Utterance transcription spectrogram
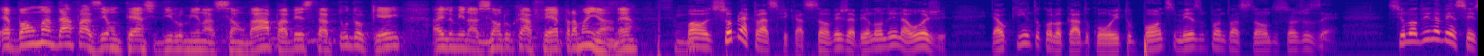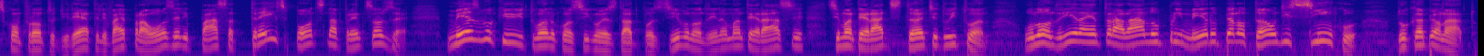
é bom mandar fazer um teste de iluminação lá para ver se está tudo ok a iluminação do café para amanhã, né? Sim. Bom, sobre a classificação, veja bem, Londrina hoje é o quinto colocado com oito pontos, mesmo pontuação do São José. Se o Londrina vencer esse confronto direto, ele vai para 11, ele passa três pontos na frente do São José. Mesmo que o Ituano consiga um resultado positivo, o Londrina manterá -se, se manterá distante do Ituano. O Londrina entrará no primeiro pelotão de cinco do campeonato.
